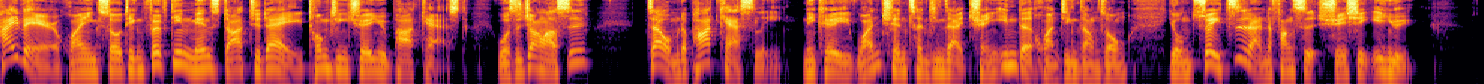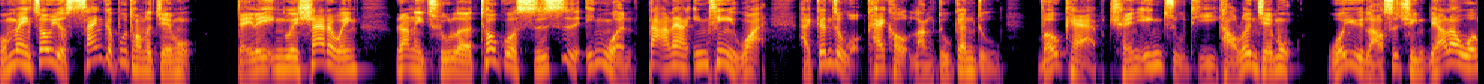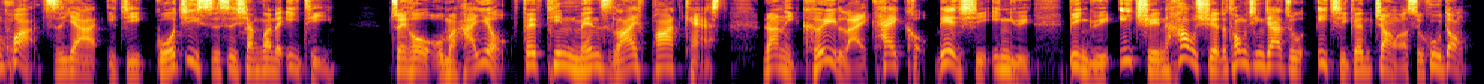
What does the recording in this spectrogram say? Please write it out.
Hi there，欢迎收听 Fifteen Minutes Dot Today 通勤学英语 Podcast，我是庄老师。在我们的 Podcast 里，你可以完全沉浸在全英的环境当中，用最自然的方式学习英语。我们每周有三个不同的节目：Daily English Shadowing，让你除了透过时事英文大量音听以外，还跟着我开口朗读跟读；Vocab 全英主题讨论节目，我与老师群聊聊文化、职涯以及国际时事相关的议题。最后，我们还有 Fifteen Minutes Live Podcast，让你可以来开口练习英语，并与一群好学的通勤家族一起跟 John 老师互动。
